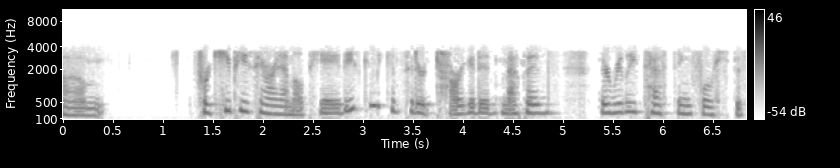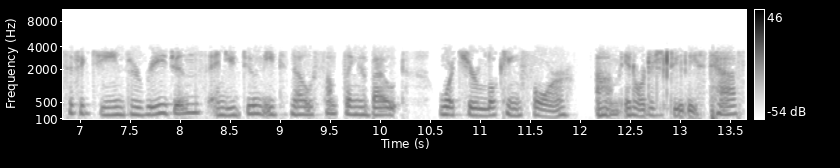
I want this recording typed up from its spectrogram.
Um, for qPCR and MLPA, these can be considered targeted methods. They're really testing for specific genes or regions, and you do need to know something about what you're looking for um, in order to do these tests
